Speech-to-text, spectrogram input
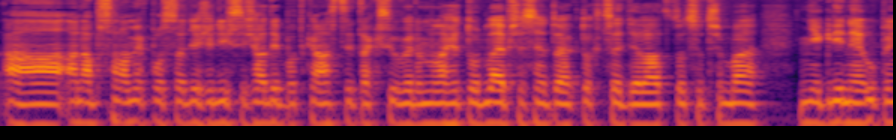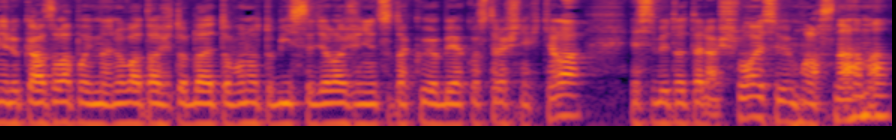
A, a napsala mi v podstatě, že když slyšela ty podcasty, tak si uvědomila, že tohle je přesně to, jak to chce dělat, to, co třeba někdy neúplně dokázala pojmenovat, a že tohle je to ono, to by se dělo, že něco takového by jako strašně chtěla, jestli by to teda šlo, jestli by mohla s náma.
